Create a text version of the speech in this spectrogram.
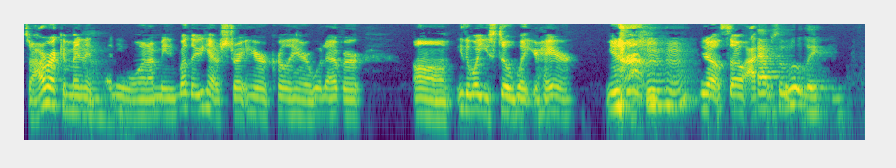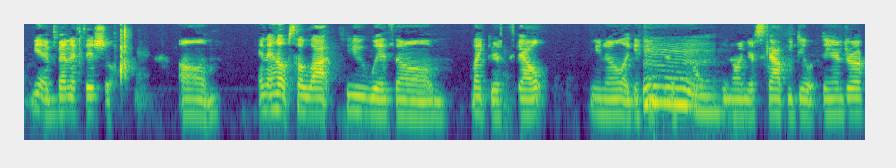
So I recommend it to mm. anyone. I mean, whether you have straight hair, or curly hair, or whatever. Um, either way, you still wet your hair. You know, mm-hmm. you know. So I absolutely, yeah, beneficial. Um, and it helps a lot too with um, like your scalp. You know, like if you, mm. you know on your scalp you deal with dandruff,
